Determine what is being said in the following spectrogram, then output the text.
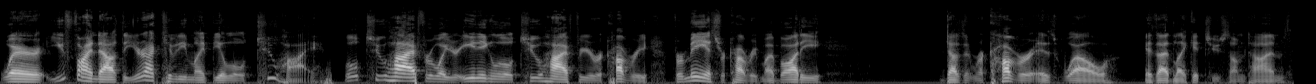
where you find out that your activity might be a little too high. A little too high for what you're eating, a little too high for your recovery. For me, it's recovery. My body doesn't recover as well as I'd like it to sometimes.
